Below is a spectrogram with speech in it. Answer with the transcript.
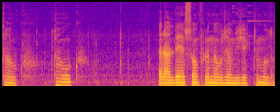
Tavuk, tavuk. Herhalde en son fırında bulacağım diyecektim buldum.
